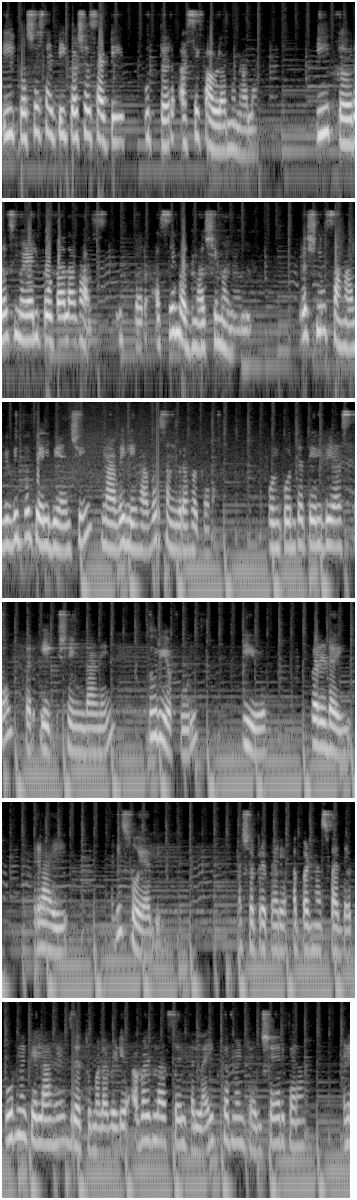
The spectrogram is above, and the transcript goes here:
ई. कशासाठी कशासाठी? उत्तर असे कावळा म्हणाला. ई. तरच मिळेल पोटाला घास. उत्तर असे मधमाशी म्हणाली. प्रश्न सहा विविध तेलबियांची नावे लिहा व संग्रह करा. कोणकोणत्या तेलबिया असतात तर एक शेंगदाणे सूर्यफूल तीळ करडई राई आणि सोयाबीन. अशा प्रकारे आपण हा स्वाध्याय पूर्ण केला आहे. जर तुम्हाला व्हिडिओ आवडला असेल तर लाईक कमेंट आणि शेअर करा. आणि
